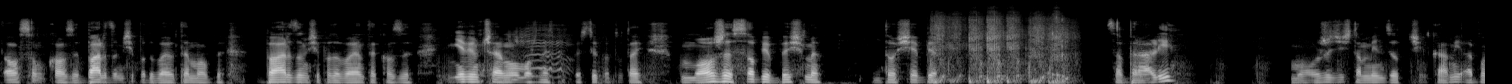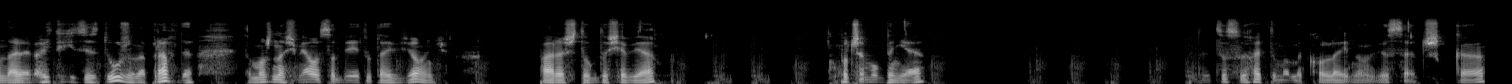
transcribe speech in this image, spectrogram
To są kozy. Bardzo mi się podobają te moby. Bardzo mi się podobają te kozy. Nie wiem czemu, można je spotkać tylko tutaj. Może sobie byśmy do siebie zabrali? Może gdzieś tam między odcinkami, albo na. Ale tych jest dużo, naprawdę. To można śmiało sobie je tutaj wziąć. Parę sztuk do siebie. Po czemu by nie? Co słychać? Tu mamy kolejną wioseczkę.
